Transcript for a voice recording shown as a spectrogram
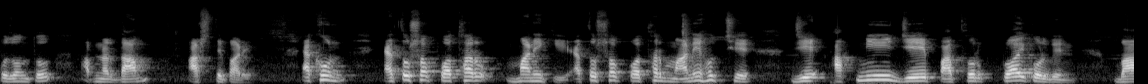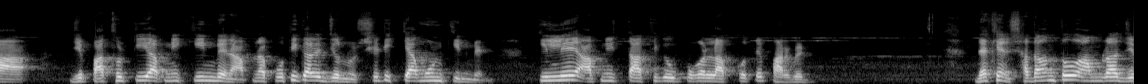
পর্যন্ত আপনার দাম আসতে পারে। এখন এত সব কথার মানে কি? এত সব কথার মানে হচ্ছে যে আপনি যে পাথর ক্রয় করবেন বা যে পাথরটি আপনি কিনবেন আপনার প্রতিকারের জন্য, সেটি কেমন কিনবেন? কিনলে আপনি তা থেকে উপকার লাভ করতে পারবেন। দেখেন, সাধারণত আমরা যে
